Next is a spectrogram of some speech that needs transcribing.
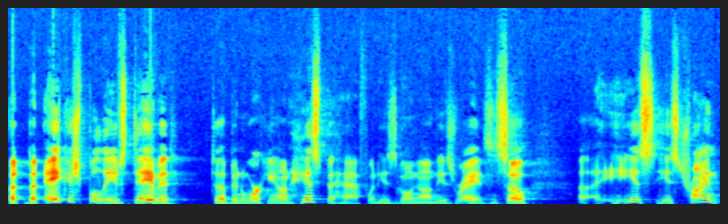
But, but Achish believes David to have been working on his behalf when he's going on these raids. And so uh, he's, he's trying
